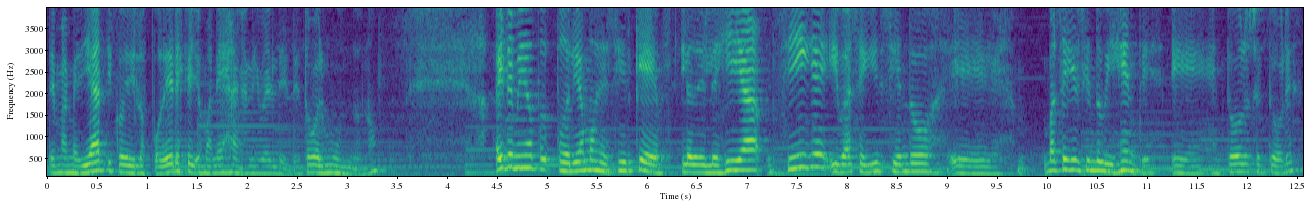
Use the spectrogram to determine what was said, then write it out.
tema mediático y de los poderes que ellos manejan a nivel de, todo el mundo, ¿no? Ahí también podríamos decir que la ideología sigue y va a seguir siendo, va a seguir siendo vigente en todos los sectores.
